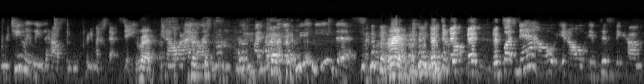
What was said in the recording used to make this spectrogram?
routinely leave the house in pretty much that state. Right. You know, and I go like, I look at my husband like, we need this. Right. You It, it, know? it, it's, But now, you know, if this becomes,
